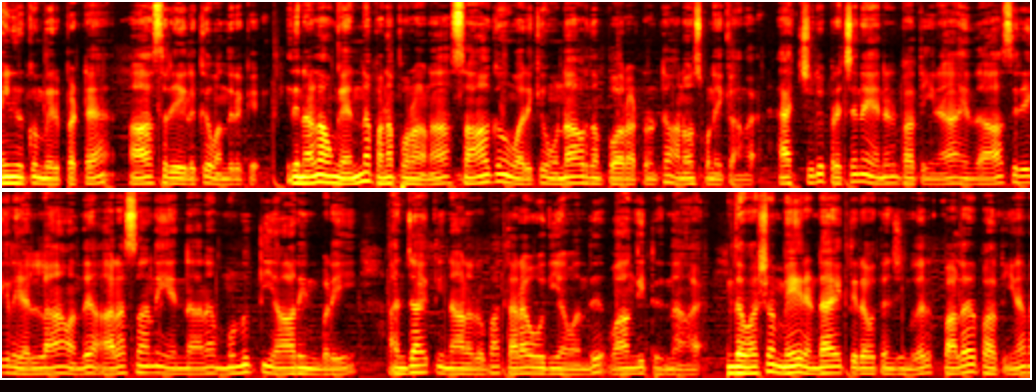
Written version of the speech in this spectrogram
ஐநூறுக்கும் மேற்பட்ட ஆசிரியர்களுக்கு வந்திருக்கு. இதனால் அவங்க என்ன பண்ண போகிறாங்கன்னா சாகும் வரைக்கும் உண்ணாவிரதம் போராட்டம்ட்டு அனௌன்ஸ் பண்ணியிருக்காங்க. ஆக்சுவலி பிரச்சனை என்னென்னு பார்த்தீங்கன்னா இந்த ஆசிரியர்கள் எல்லாம் வந்து அரசாணை எண்ணான முந்நூற்றி ஆறின் படி அஞ்சாயிரத்தி நானூறுரூபா தர ஊதியம் வந்து வாங்கிட்டு இருந்தாங்க. இந்த வருஷம் மே ரெண்டாயிரத்தி இருபத்தஞ்சி முதல் பலர் பார்த்தீங்கன்னா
